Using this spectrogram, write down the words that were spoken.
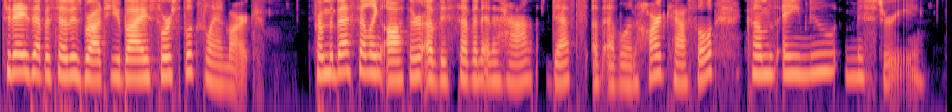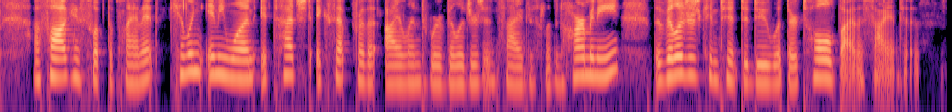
Today's episode is brought to you by Sourcebooks Landmark. From the best-selling author of The Seven and a Half Deaths of Evelyn Hardcastle comes a new mystery. A fog has swept the planet, killing anyone it touched except for the island where villagers and scientists live in harmony, the villagers content to do what they're told by the scientists.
